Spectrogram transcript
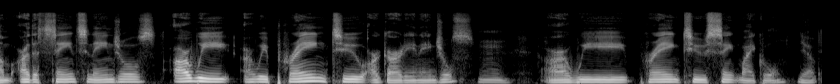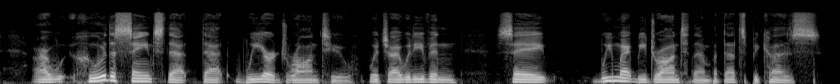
Um, are the saints and angels? Are we are we praying to our guardian angels? Mm. Are we praying to Saint Michael? Yep. Are we, who are the saints that that we are drawn to? Which I would even say we might be drawn to them, but that's because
